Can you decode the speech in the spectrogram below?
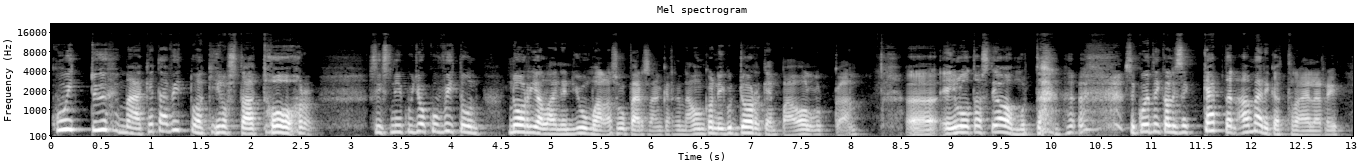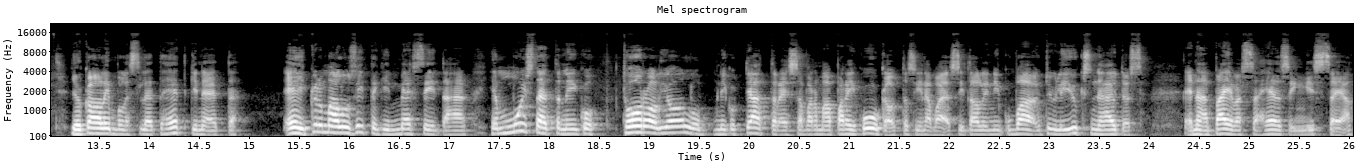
Kuin tyhmää, ketä vittua kiinnostaa Thor? Siis niinku joku vitun norjalainen jumala supersankarina, onko niinku dorkempaa ollutkaan? Öö, ei luultavasti ole, mutta se kuitenkin oli se Captain America-traileri, joka oli mulle silleen, että hetkinen, että ei, kyllä mä haluan sittenkin messiin tähän. Ja muista, että niinku, Thor oli ollut niinku, teattereissa varmaan pari kuukautta siinä vaiheessa. Siitä oli niinku, vaan yli yksi näytös enää päivässä Helsingissä. Ja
